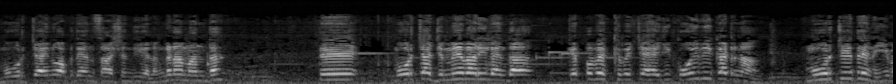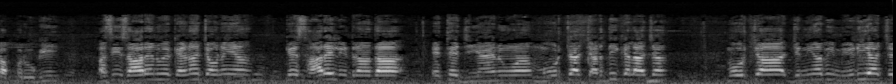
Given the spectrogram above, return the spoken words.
ਮੋਰਚਾ ਇਹਨੂੰ ਆਪਣੇ ਅਨੁਸ਼ਾਸਨ ਦੀ ਉਲੰਘਣਾ ਮੰਨਦਾ ਤੇ ਮੋਰਚਾ ਜ਼ਿੰਮੇਵਾਰੀ ਲੈਂਦਾ ਕਿ ਭਵਿੱਖ ਵਿੱਚ ਇਹੋ ਜੀ ਕੋਈ ਵੀ ਘਟਨਾ ਮੋਰਚੇ ਤੇ ਨਹੀਂ ਵਾਪਰੂਗੀ ਅਸੀਂ ਸਾਰਿਆਂ ਨੂੰ ਇਹ ਕਹਿਣਾ ਚਾਹੁੰਦੇ ਆ ਕਿ ਸਾਰੇ ਲੀਡਰਾਂ ਦਾ ਇੱਥੇ ਜੀ ਆਇਆਂ ਨੂੰ ਆ, ਮੋਰਚਾ ਚੜ੍ਹਦੀ ਕਲਾ 'ਚ ਆ। ਮੋਰਚਾ ਜਿੰਨੀਆਂ ਵੀ ਮੀਡੀਆ 'ਚ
